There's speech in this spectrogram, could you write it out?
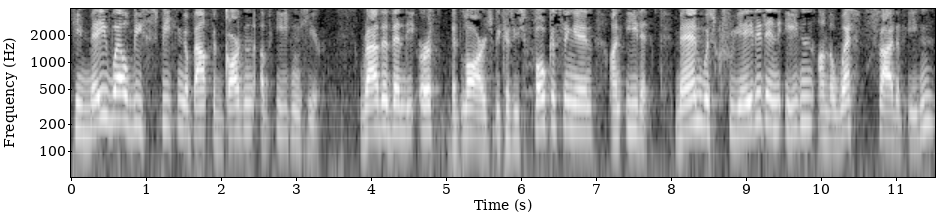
He may well be speaking about the Garden of Eden here, rather than the earth at large, because he's focusing in on Eden. Man was created in Eden on the west side of Eden,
